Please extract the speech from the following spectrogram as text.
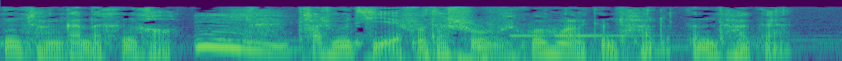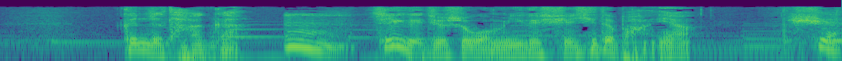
工厂干得很好。嗯他什么姐夫、他叔叔官方来跟他跟他干，跟着他干，嗯。这个就是我们一个学习的榜样。是，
